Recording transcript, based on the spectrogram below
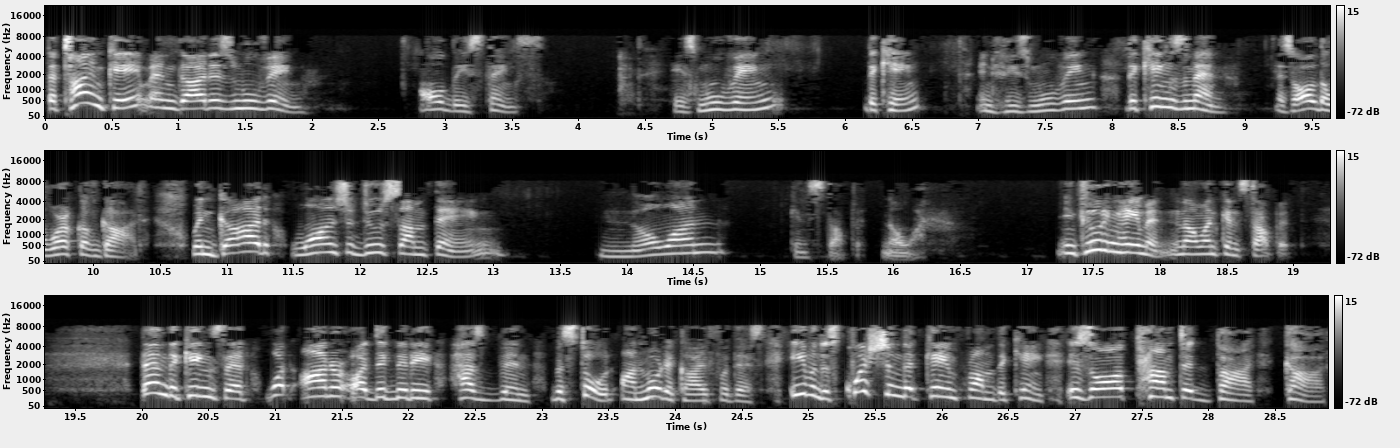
the time came and God is moving all these things. He's moving the king and he's moving the king's men. It's all the work of God. When God wants to do something, no one can stop it. No one. Including Haman, no one can stop it. Then the king said, what honor or dignity has been bestowed on Mordecai for this? Even this question that came from the king is all prompted by God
